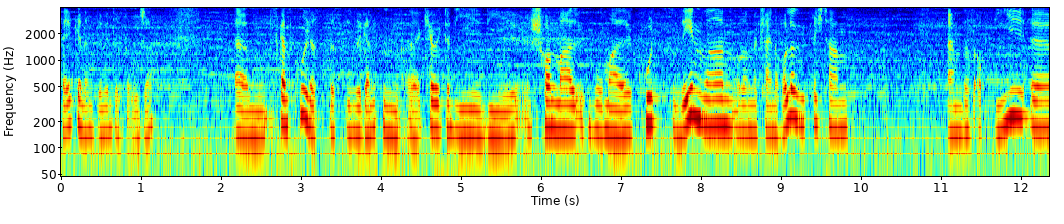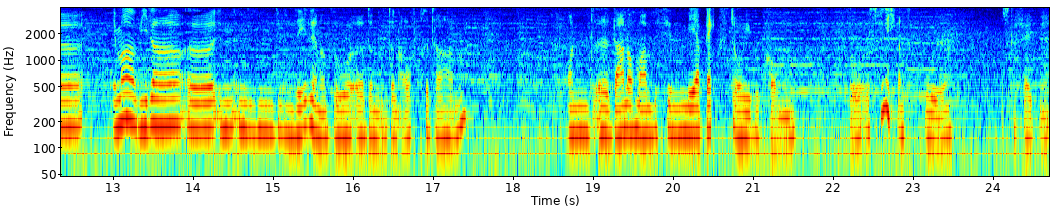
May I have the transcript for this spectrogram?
Falcon and the Winter Soldier. Ähm, ist ganz cool, dass, dass diese ganzen äh, Charakter, die, die schon mal irgendwo mal kurz zu sehen waren oder eine kleine Rolle gekriegt haben, ähm, dass auch die äh, immer wieder äh, in, in diesen, diesen Serien und so äh, dann, dann Auftritte haben. Und äh, da nochmal ein bisschen mehr Backstory bekommen. So, das finde ich ganz cool. Das gefällt mir.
